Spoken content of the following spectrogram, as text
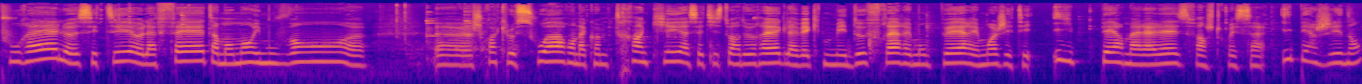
Pour elle, c'était euh, la fête, un moment émouvant. Euh, je crois que le soir, on a comme trinqué à cette histoire de règles avec mes deux frères et mon père. Et moi, j'étais hyper mal à l'aise. Enfin, je trouvais ça hyper gênant.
